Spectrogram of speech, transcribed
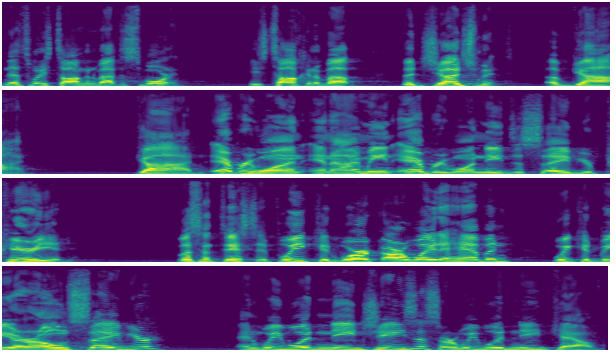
And that's what he's talking about this morning. He's talking about the judgment of God. God, everyone, and I mean everyone, needs a Savior, period. Listen to this if we could work our way to heaven, we could be our own Savior, and we wouldn't need Jesus or we wouldn't need Calvary.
